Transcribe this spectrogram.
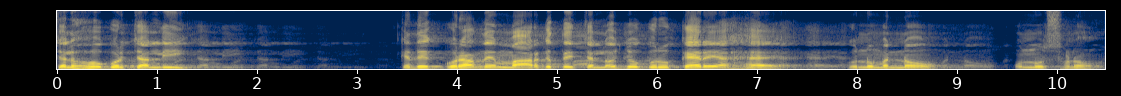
ਚਲੋ ਗੁਰ ਚਾਲੀ। ਕਹਿੰਦੇ ਗੁਰਾਂ ਦੇ ਮਾਰਗ ਤੇ ਚੱਲੋ ਜੋ ਗੁਰੂ ਕਹਿ ਰਿਹਾ ਹੈ। ਉਹਨੂੰ ਮੰਨੋ, ਉਹਨੂੰ ਸੁਣੋ।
